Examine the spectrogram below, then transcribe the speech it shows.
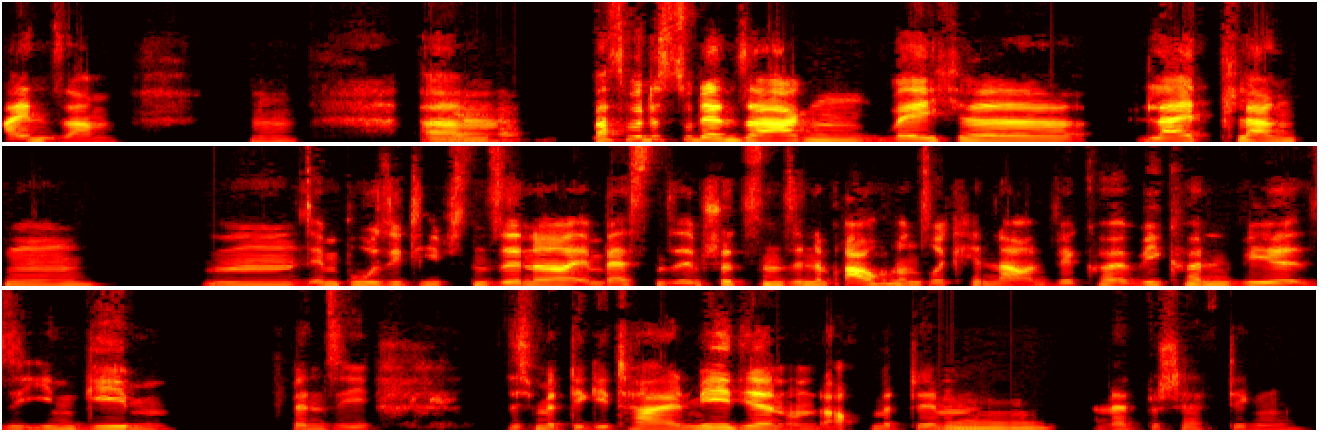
gemeinsam. Ne? Ähm, ja. Was würdest du denn sagen, welche Leitplanken mh, hm, im positivsten Sinne, im besten, im schützenden Sinne brauchen unsere Kinder und wir, wie können wir sie ihnen geben, wenn sie sich mit digitalen Medien und auch mit dem mhm. Internet beschäftigen?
